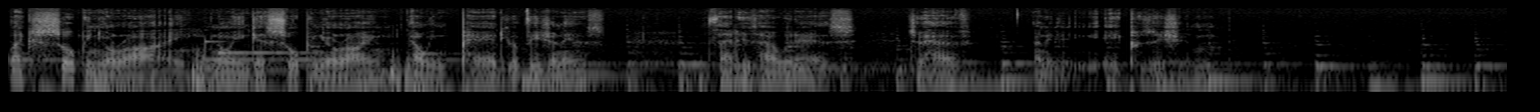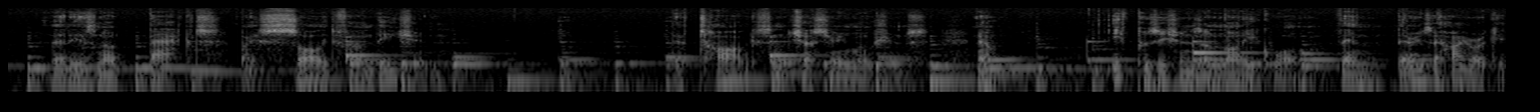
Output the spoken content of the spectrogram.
like soap in your eye. You know when you get soap in your eye, how impaired your vision is? That is how it is to have an, a position that is not backed by solid foundation that talks and just your emotions. Now, if positions are not equal, then there is a hierarchy.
